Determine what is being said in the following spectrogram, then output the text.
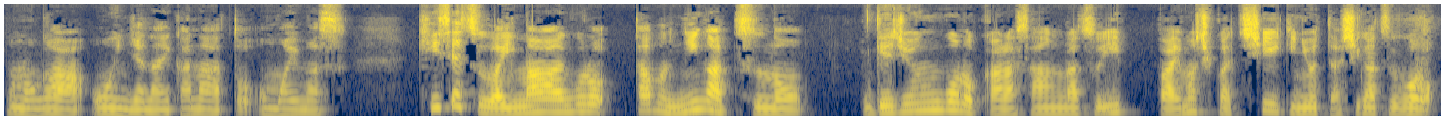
ものが多いんじゃないかなと思います。季節は今頃、多分2月の下旬頃から3月いっぱい、もしくは地域によっては4月頃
